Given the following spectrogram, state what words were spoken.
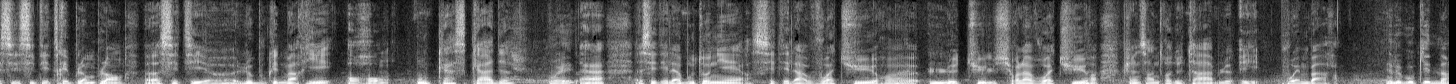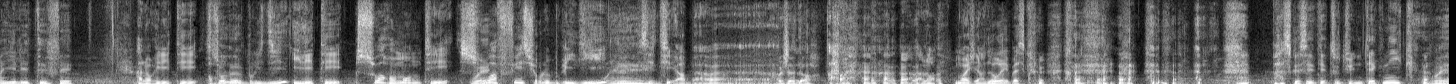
C'est- c'était très plan-plan. Euh, c'était euh, le bouquet de mariée, rond ou cascade. Ouais. Hein c'était la boutonnière, c'était la voiture, euh, le tulle sur la voiture, puis un centre de table et point barre. Et le bouquet de mariée, il était fait Alors il était sur le bridi? il était soit remonté, soit Ouais. fait sur le bridi. Ouais. C'était ah bah euh, Moi, j'adore. alors moi j'ai adoré parce que parce que c'était toute une technique. Ouais,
